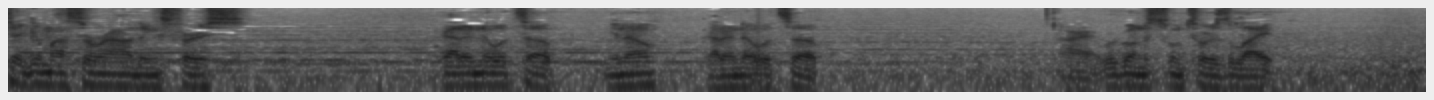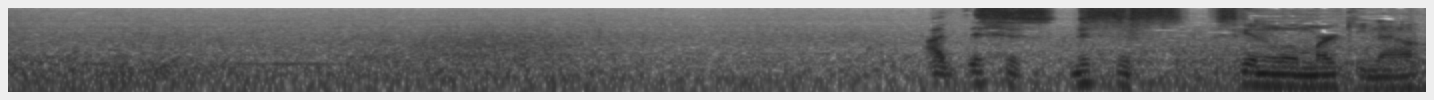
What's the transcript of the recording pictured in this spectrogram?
Checking my surroundings first. Gotta know what's up, you know? Gotta know what's up. Alright, we're gonna swim towards the light. I, this is this is this getting a little murky now.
